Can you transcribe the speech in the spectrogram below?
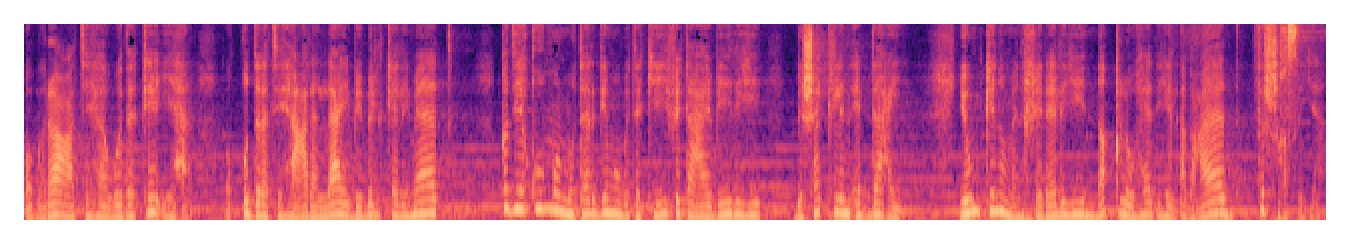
وبراعتها وذكائها وقدرتها على اللعب بالكلمات قد يقوم المترجم بتكييف تعابيره بشكل إبداعي يمكن من خلاله نقل هذه الأبعاد في الشخصية.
